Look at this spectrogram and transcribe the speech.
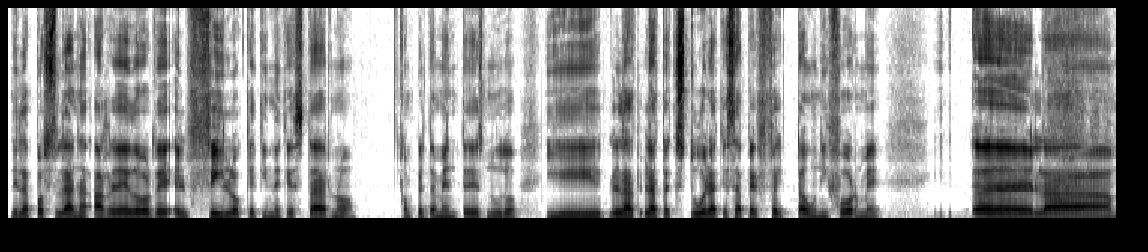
de la porcelana alrededor del filo que tiene que estar, ¿no? completamente desnudo y la, la textura que sea perfecta, uniforme. Eh, la,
